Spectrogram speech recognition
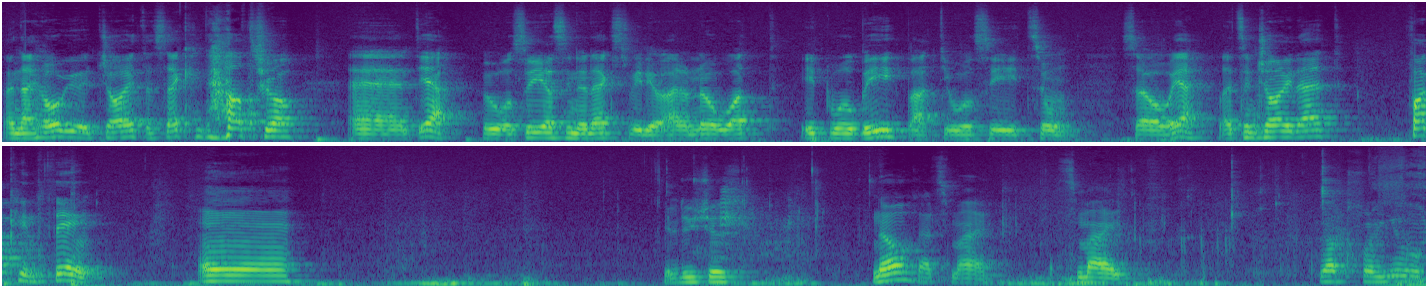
and I hope you enjoyed the second outro and yeah, we will see us in the next video. I don't know what it will be, but you will see it soon. So yeah, let's enjoy that fucking thing. Eh. Uh, delicious. No, that's mine. That's mine. Not for you.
